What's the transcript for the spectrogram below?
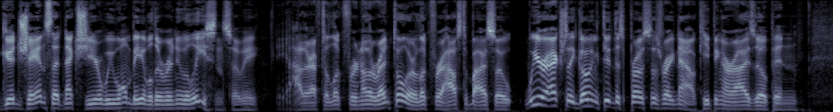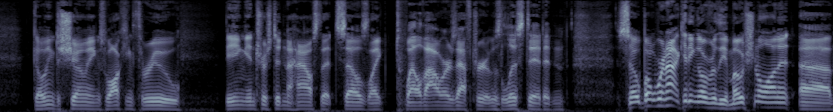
good chance that next year we won't be able to renew a lease. And so we either have to look for another rental or look for a house to buy. So we are actually going through this process right now, keeping our eyes open, going to showings, walking through, being interested in a house that sells like 12 hours after it was listed. And so, but we're not getting overly emotional on it. Uh,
